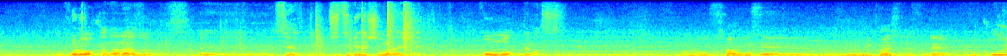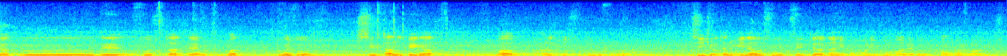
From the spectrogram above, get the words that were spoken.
で。これは必ず、えー、政府で実現してもらいたいと思ってます。あの参院選に関してですね公約でそうした点、まあ、特にその岸負担の軽減が、まあ、あるとしても地位協定の見直しについては何か盛り込まれる考えはあるんでしょ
